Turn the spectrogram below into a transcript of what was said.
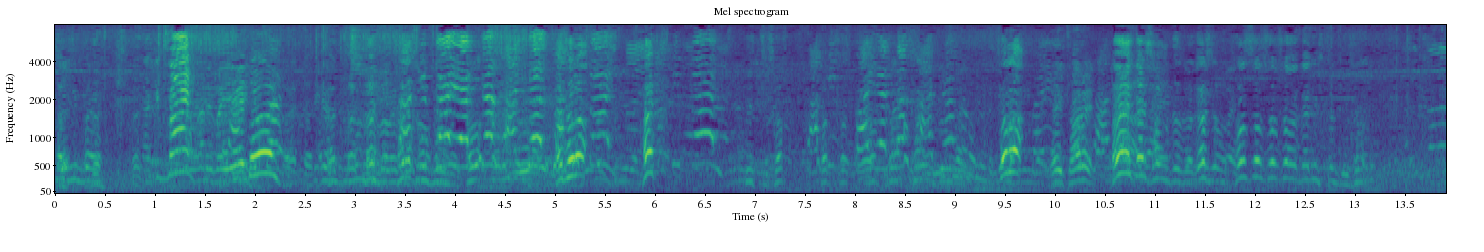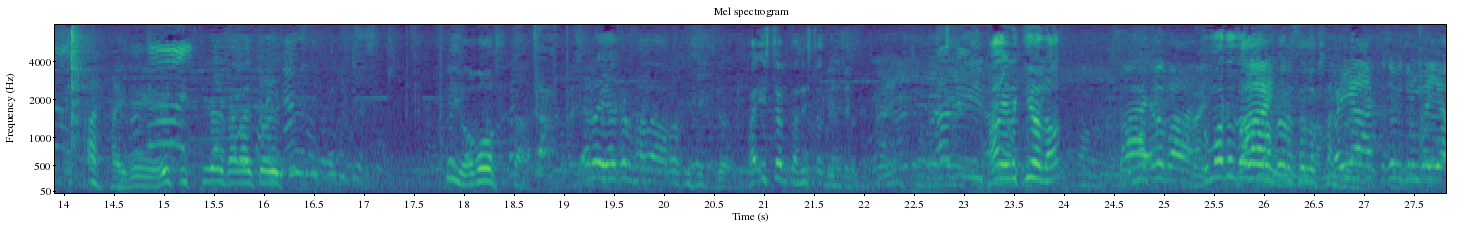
সাকিব ভাই সাকিব ভাই। এই ছাড়ে হাই রে কিস্তিরা চালাইতে কি অবস্থা। এরা একার সালা আর কিছু ভাই স্টার্ট দেন স্টার্ট দেন ভাই এটা কি হলো? তোমাদের সালা আপনার আছে লোকসান ভাইয়া একটা ছবি দিন ভাইয়া।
